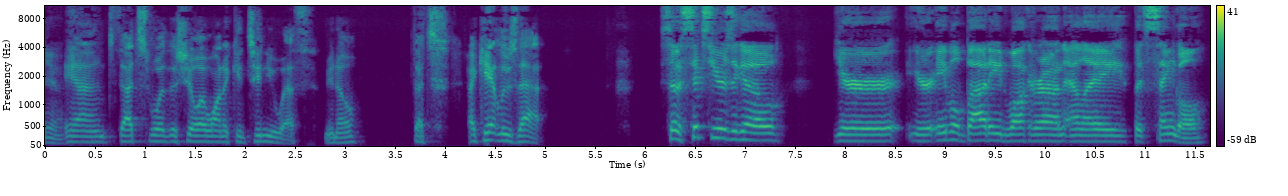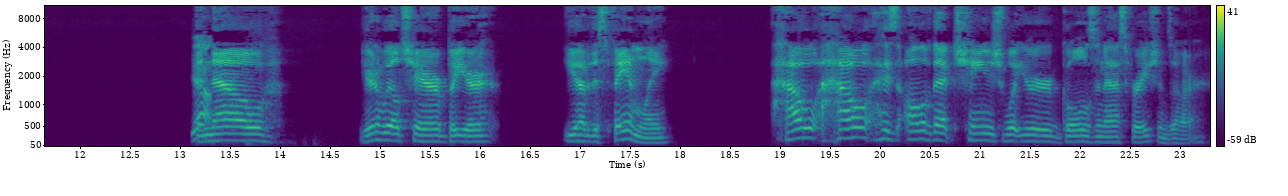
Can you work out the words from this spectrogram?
Yeah. And that's what the show I want to continue with, you know. That's I can't lose that. So six years ago, you're you're able bodied, walking around LA, but single. Yeah. And now you're in a wheelchair, but you're you have this family. How how has all of that changed what your goals and aspirations are?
